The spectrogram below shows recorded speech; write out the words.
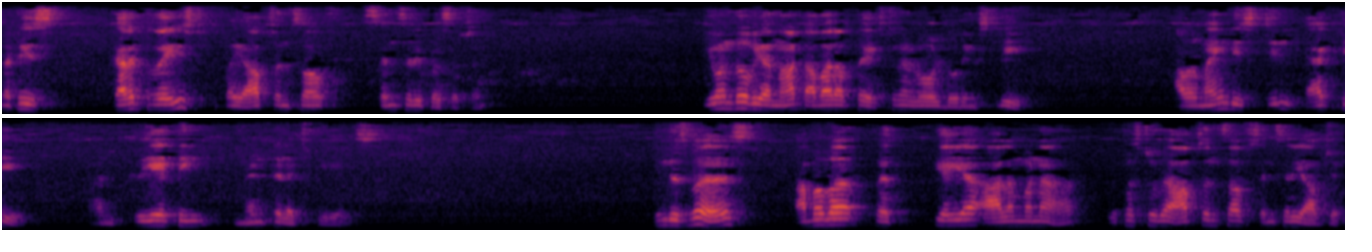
that is characterized by absence of sensory perception. Even though we are not aware of the external world during sleep, our mind is still active and creating mental experience. In this verse, Abhava Pratyaya Alamana refers to the absence of sensory object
